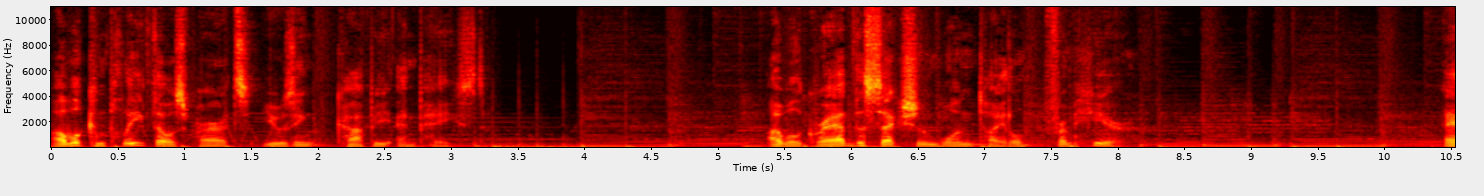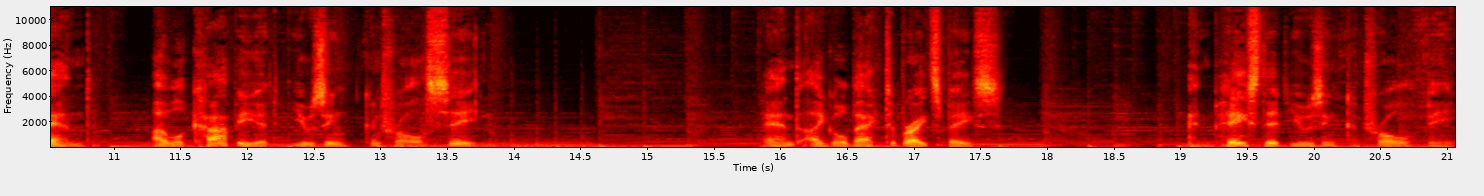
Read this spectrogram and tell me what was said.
I will complete those parts using copy and paste. I will grab the section 1 title from here and I will copy it using Control C. And I go back to Brightspace and paste it using Control V.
